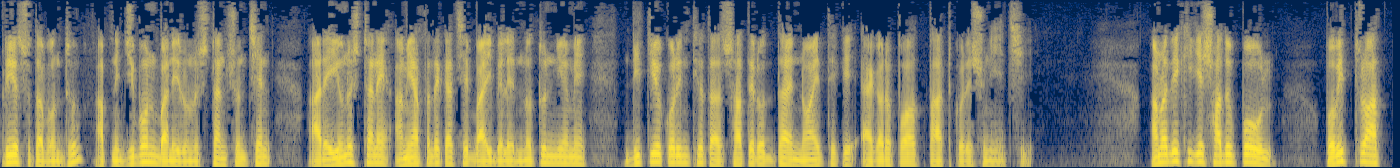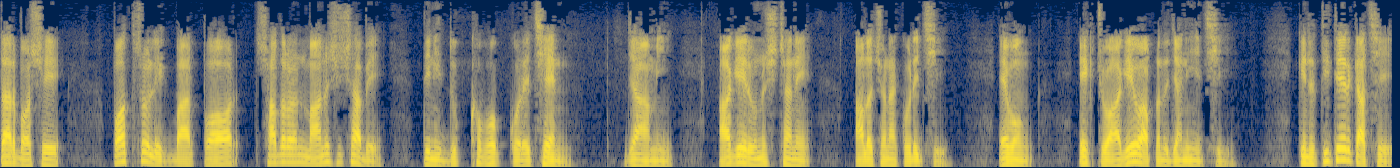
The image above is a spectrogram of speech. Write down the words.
প্রিয় শ্রোতা বন্ধু, আপনি জীবনবাণীর অনুষ্ঠান শুনছেন, আর এই অনুষ্ঠানে আমি আপনাদের কাছে বাইবেলের নতুন নিয়মে দ্বিতীয় করিন্থীয় তার সাতের অধ্যায় নয় থেকে এগারো পদ পাঠ করে শুনিয়েছি। আমরা দেখি যে সাধু পৌল পবিত্র আত্মার বসে পত্র লিখবার পর সাধারণ মানুষ হিসাবে তিনি দুঃখভোগ করেছেন, যা আমি আগের অনুষ্ঠানে আলোচনা করেছি এবং একটু আগেও আপনাদের জানিয়েছি। কিন্তু তিতের কাছে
